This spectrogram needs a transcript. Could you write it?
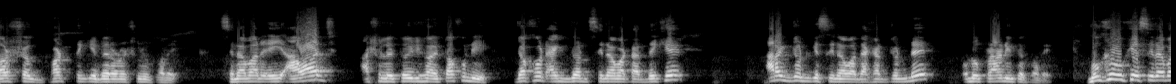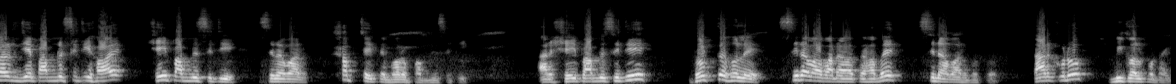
দর্শক ঘর থেকে বেরোনো শুরু করে। সিনেমার এই আওয়াজ আসলে তৈরি হয় তখনই যখন একজন সিনেমাটা দেখে আরেকজনকে সিনেমা দেখার জন্য অনুপ্রাণিত করে। মুখে মুখে সিনেমার যে পাবলিসিটি হয়, সেই পাবলিসিটি সিনেমার সবচাইতে বড় পাবলিসিটি আর সেই পাবলিসিটি ধরতে হলে সিনেমা বানাতে হবে সিনেমার মতো। তার কোনো বিকল্প নাই।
